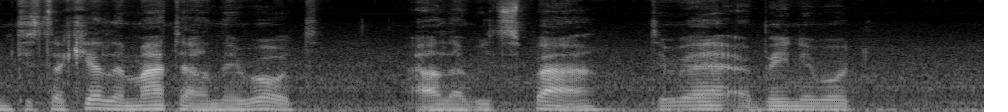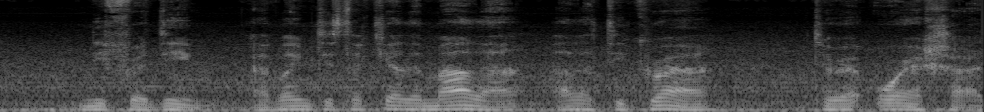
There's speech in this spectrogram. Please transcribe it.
אם תסתכל למטה על נרות על הרצפה, תראה הרבה נרות נפרדים, אבל אם תסתכל למעלה על התקרה, תראה אור אחד.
